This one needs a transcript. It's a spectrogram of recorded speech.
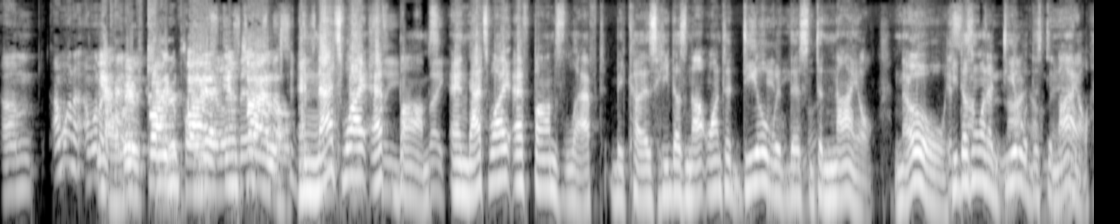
Um, I want to. I want to Yeah, kind we're of counterpoint fine it a in little bit. dialogue. Messages and that's why f bombs like- and that's why f bombs left because he does not want to deal with this denial. No, he doesn't want to deal with this denial, denial.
